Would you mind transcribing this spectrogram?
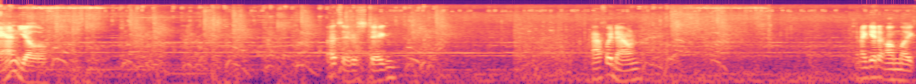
And yellow. That's interesting. Halfway down. Can I get it on, like...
